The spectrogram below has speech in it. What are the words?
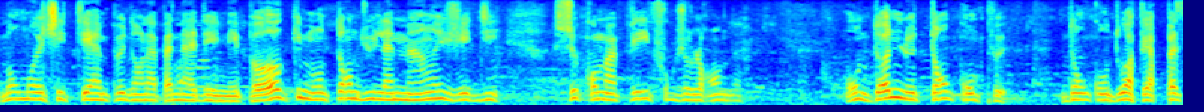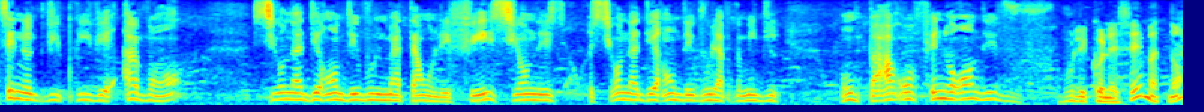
bon, moi j'étais un peu dans la panade à une époque, ils m'ont tendu la main et j'ai dit, ce qu'on m'a fait, il faut que je le rende. On donne le temps qu'on peut. Donc on doit faire passer notre vie privée avant. Si on a des rendez-vous le matin, on les fait. Si on, est, si on a des rendez-vous l'après-midi, on part, on fait nos rendez-vous. Vous les connaissez maintenant,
